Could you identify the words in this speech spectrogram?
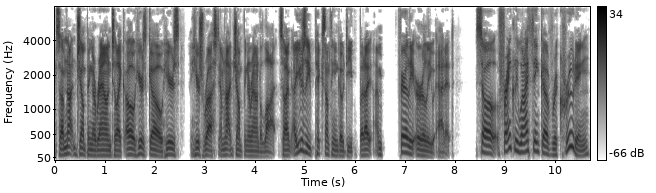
So I'm not jumping around to like, oh, here's Go, here's here's Rust. I'm not jumping around a lot. So I, I usually pick something and go deep, but I, I'm fairly early at it. So, frankly, when I think of recruiting,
